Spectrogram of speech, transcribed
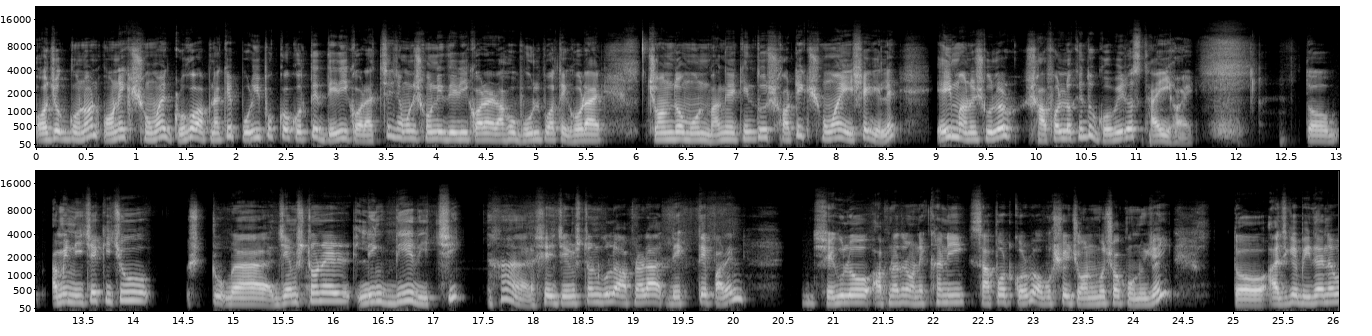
অযোগ্য নন, অনেক সময় গ্রহ আপনাকে পরিপক্ক করতে দেরি করাচ্ছে। যেমন শনি দেরি করায়, রাহু ভুল পথে ঘোরায়, চন্দ্র মন ভাঙে, কিন্তু সঠিক সময় এসে গেলে এই মানুষগুলোর সাফল্য কিন্তু গভীর ও স্থায়ী হয়। তো আমি নিচে কিছু জেমস্টোনের লিঙ্ক দিয়ে দিচ্ছি। হ্যাঁ সেই জেমস্টোনগুলো আপনারা দেখতে পারেন। সেগুলো আপনাদের অনেকখানি সাপোর্ট করবে। অবশ্যই জন্মছক অনুযায়ী। তো আজকে বিদায় নেব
